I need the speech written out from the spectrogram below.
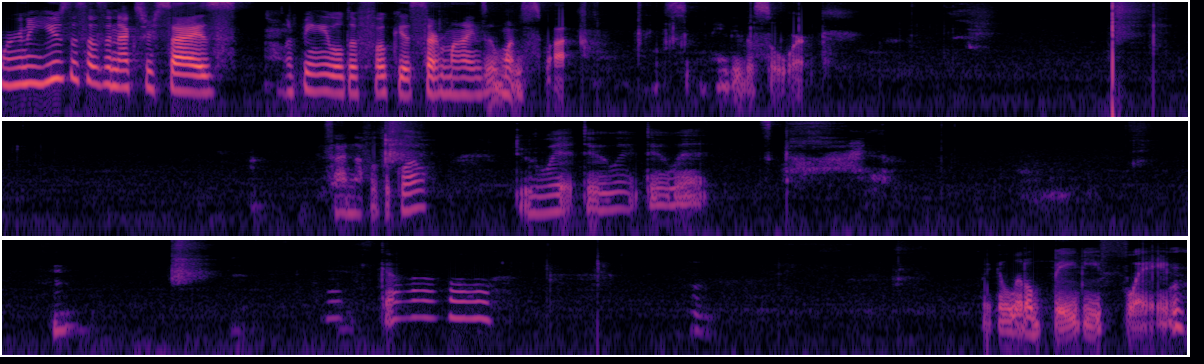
We're going to use this as an exercise of being able to focus our minds in one spot. Maybe this will work. Is that enough of a glow? Do it, do it, do it. It's gone. Let's go. Like a little baby flame.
